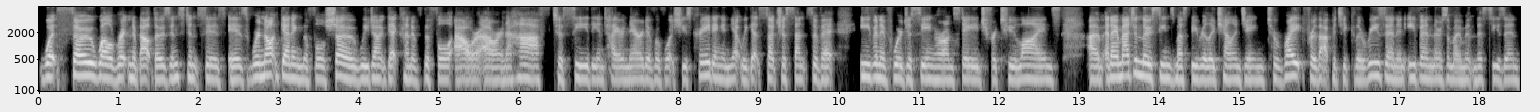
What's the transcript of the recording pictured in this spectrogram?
what's so well written about those instances is we're not getting the full show. We don't get kind of the full hour, hour and a half to see the entire narrative of what she's creating. And yet we get such a sense of it, even if we're just seeing her on stage for two lines. Um, and I imagine those scenes must be really challenging to write for that particular reason. And even there's a moment in this season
